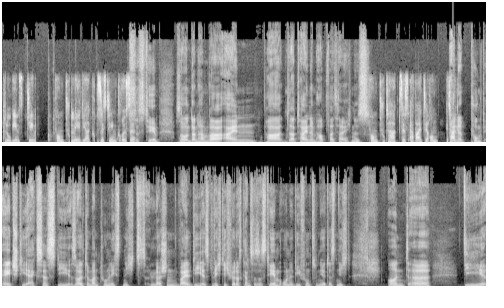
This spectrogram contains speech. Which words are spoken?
Plugins Themen Punkt Media Systemgröße System. So, und dann haben wir ein paar Dateien im Hauptverzeichnis. Punkt Tagsys Erweiterung Eine .ht-Access, die sollte man tunlichst nicht löschen, weil die ist wichtig für das ganze System. Ohne die funktioniert es nicht. Und äh, die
